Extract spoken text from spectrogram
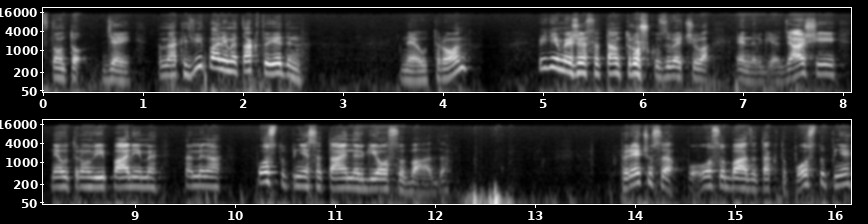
v tomto deji. Znamená, keď vypálime takto jeden neutrón, vidíme, že sa tam trošku zväčšila energia. Ďalší neutrón vypálime, znamená, postupne sa tá energia oslobádza. Prečo sa oslobádza takto postupne?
